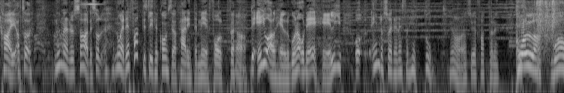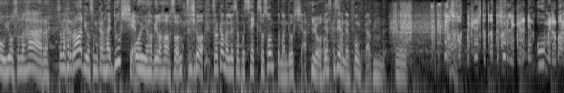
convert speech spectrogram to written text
Kai, alltså nu när du sa det så, nu är det faktiskt lite konstigt att här inte är med folk för Ja. det är ju allhelgona och det är helg och ändå så är det nästan helt tomt. ja, alltså jag fattar inte. Kolla! Wow, jo såna här! Såna här radion som man kan ha i duschen! Oj, jag vill ha sånt. Ja, så då kan man lyssna på sex och sånt om man duschar. Ja. Jag ska se om den funkar. Eh, Jag har fått bekräftat att det föreligger en omedelbar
